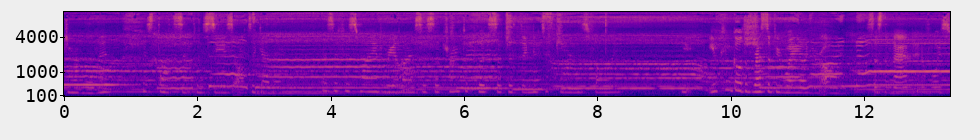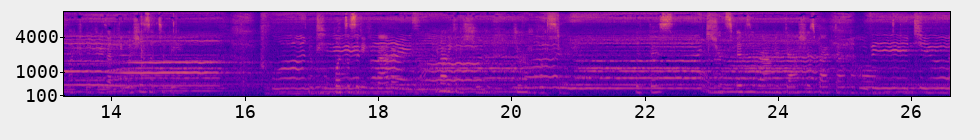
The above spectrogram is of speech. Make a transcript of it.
After a moment, his thoughts simply cease altogether, as if his mind realizes that trying to put such a thing into form is folly. You, you can go the rest of your way on your own, says the man in a voice much weaker than he wishes it to be. I mean, what does it even matter? You're not even human. You're a monster. With this, the man spins around and dashes back down the hall.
